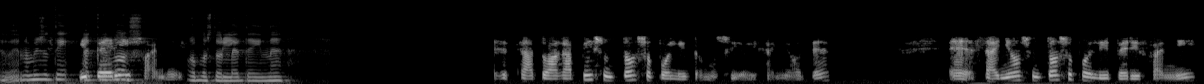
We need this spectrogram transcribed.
Βέβαια, νομίζω ότι ακριβώς, όπως το λέτε είναι. Θα το αγαπήσουν τόσο πολύ το μουσείο οι Χανιώτες, ε, θα νιώσουν τόσο πολύ περήφανοι,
